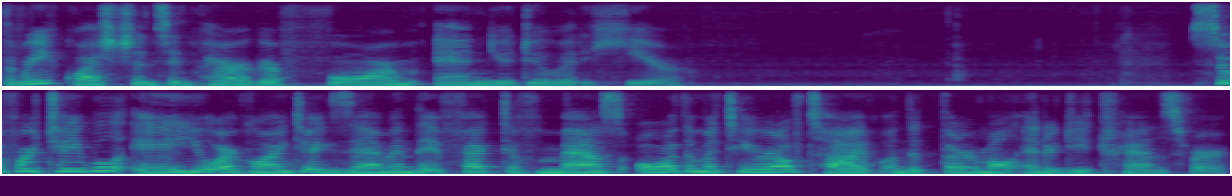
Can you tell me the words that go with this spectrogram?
three questions in paragraph form and you do it here. So for table A, you are going to examine the effect of mass or the material type on the thermal energy transfer.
